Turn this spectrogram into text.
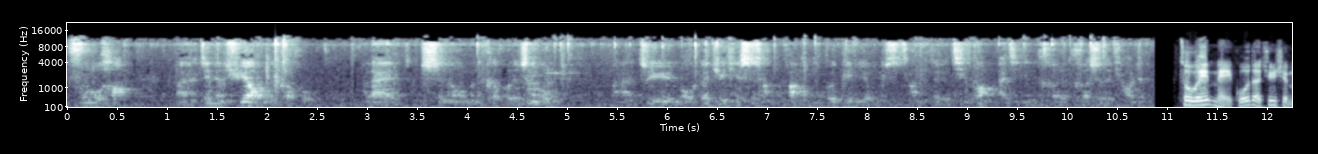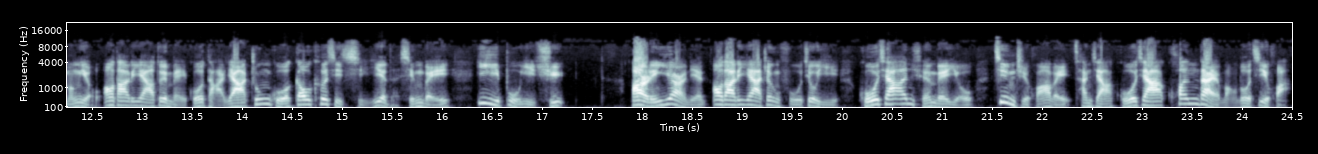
服务好，呃，真正需要我们的客户，来使能我们的客户的成功。啊，至于某个具体市场的话，我们会根据我们市场的这个情况来进行合合适的调整。作为美国的军事盟友，澳大利亚对美国打压中国高科技企业的行为亦步亦趋。二零一二年，澳大利亚政府就以国家安全为由，禁止华为参加国家宽带网络计划。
